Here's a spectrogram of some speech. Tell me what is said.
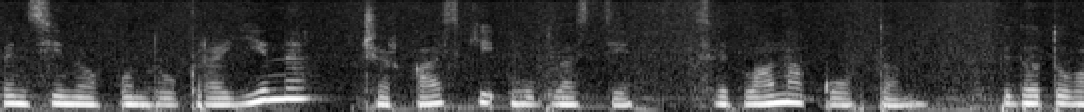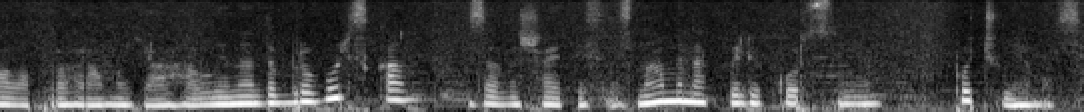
Пенсійного фонду України в Черкаській області Світлана Ковтон. Підготувала програму я Галина Добровольська. Залишайтеся з нами на хвилі Корсуня. Почуємося.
